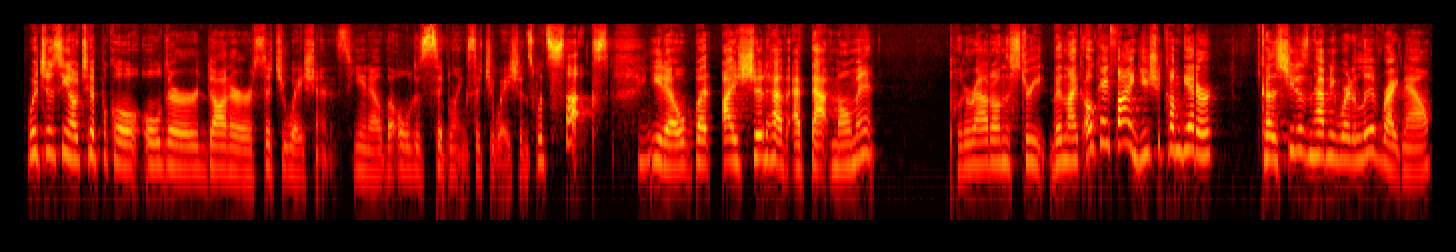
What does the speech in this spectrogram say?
which is, you know, typical older daughter situations, you know, the oldest sibling situations, which sucks, you know, but I should have at that moment put her out on the street, been like, okay, fine, you should come get her because she doesn't have anywhere to live right now.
